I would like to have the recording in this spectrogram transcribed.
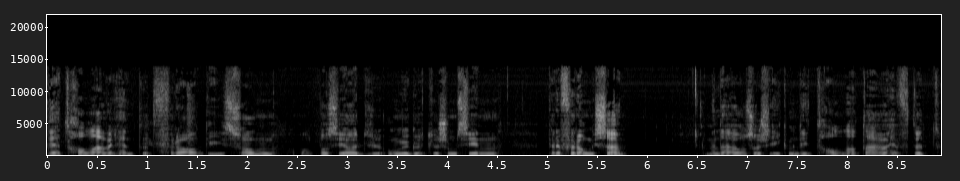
det tallet er vel hentet fra de som holdt på å si, har unge gutter som sin preferanse. Men det er jo også slik med de tallene at det er jo heftet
